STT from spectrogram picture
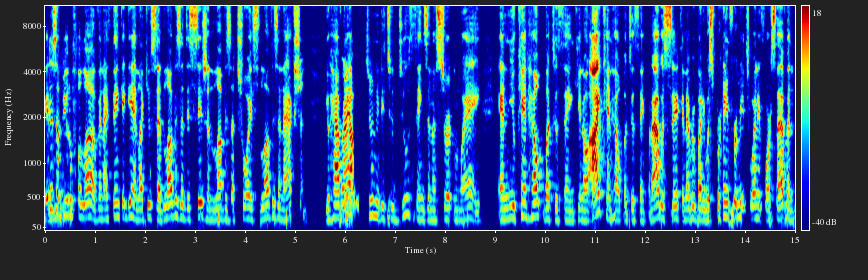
It is a beautiful love. And I think, again, like you said, love is a decision, love is a choice, love is an action. You have right. the opportunity to do things in a certain way. And you can't help but to think, you know, I can't help but to think when I was sick and everybody was praying for me 24 7,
